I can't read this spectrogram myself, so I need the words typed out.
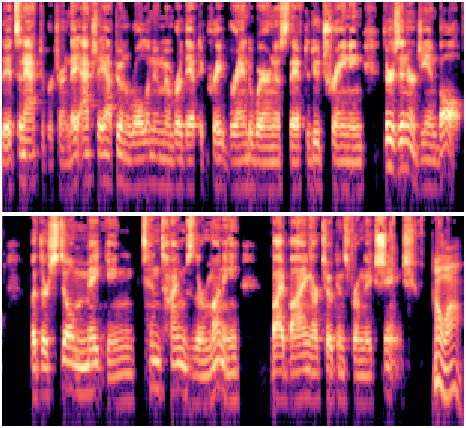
It's an active return. They actually have to enroll a new member. They have to create brand awareness. They have to do training. There's energy involved, but they're still making 10 times their money by buying our tokens from the exchange. Oh wow.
